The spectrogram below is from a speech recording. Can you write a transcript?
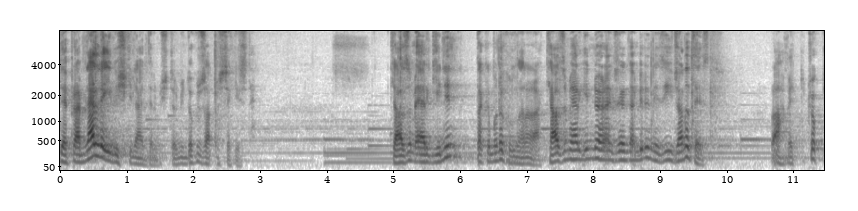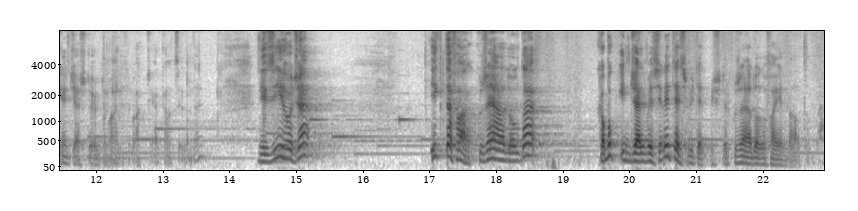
depremlerle ilişkilendirmiştir 1968'de. Kazım Ergin'in takımını kullanarak. Kazım Ergin'in öğrencilerinden biri Nezihi Canı tezdir. Rahmetli. Çok genç yaşta öldü maalesef akciğer kanserinden. Nezihi Hoca ilk defa Kuzey Anadolu'da kabuk incelmesini tespit etmiştir Kuzey Anadolu fayının altında.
